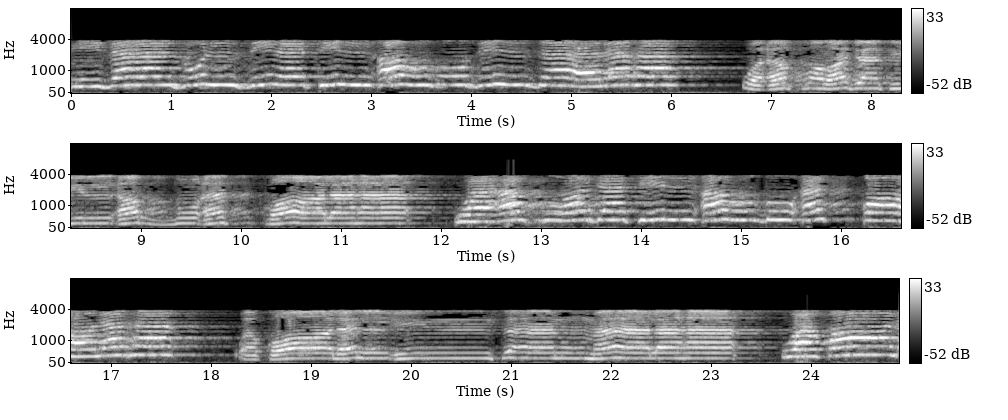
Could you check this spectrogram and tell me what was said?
إذا زلزلت الأرض زلزالها. وأخرجت الأرض أثقالها. وأخرجت الأرض أثقالها وقال الإنسان ما لها وقال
